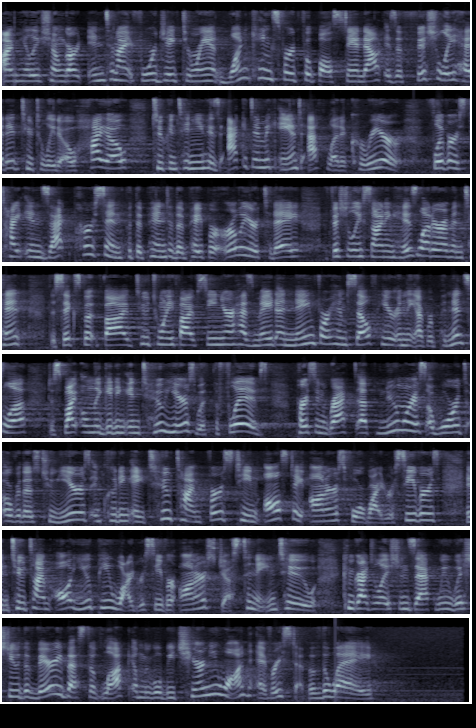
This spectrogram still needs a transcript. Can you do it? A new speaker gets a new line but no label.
I'm Haley Shongart in tonight for Jake Durant. One Kingsford football standout is officially headed to Toledo, Ohio to continue his academic and athletic career. Flivvers tight end Zach Person put the pen to the paper earlier today, officially signing his letter of intent. The 6'5", 225 senior has made a name for himself here in the Upper Peninsula, despite only getting in two years with the Flivs. Person racked up numerous awards over those two years, including a two-time first-team All-State honors for wide receivers and two-time All-UP wide receiver honors, just to name two. Congratulations, Zach. We wish you the very best of luck, and we will be cheering you on every step of the way.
